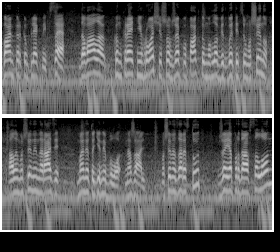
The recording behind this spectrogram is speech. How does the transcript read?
бампер комплектний, все. Давала конкретні гроші, що вже по факту могло б відбити цю машину, але машини наразі в мене тоді не було. На жаль, машина зараз тут. Вже я продав салон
